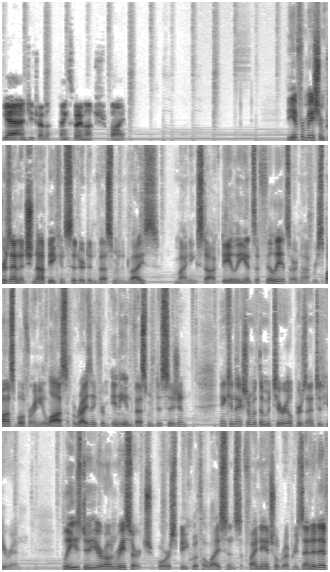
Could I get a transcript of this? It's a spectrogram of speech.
Yeah, and you, Trevor. Thanks very much. Bye. The information presented should not be considered investment advice. Mining Stock Daily and its affiliates are not responsible for any loss arising from any investment decision in connection with the material presented herein. Please do your own research or speak with a licensed financial representative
